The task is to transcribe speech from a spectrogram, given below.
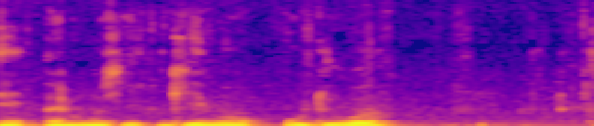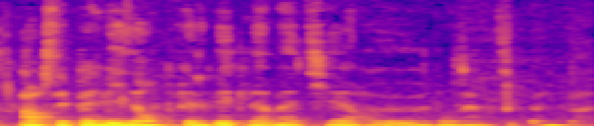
Et allons-y gaiement au doigt. Alors, c'est pas évident de prélever de la matière euh, dans un petit pan pareil.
